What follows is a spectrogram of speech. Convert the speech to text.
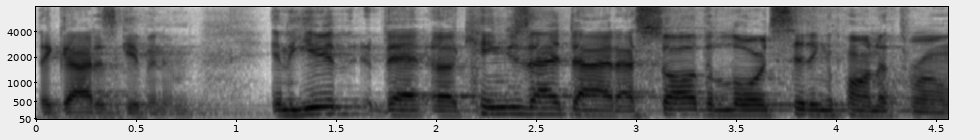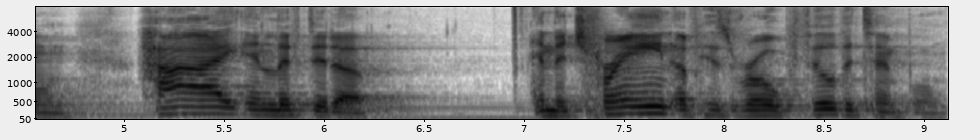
that God has given him. In the year that uh, King Uzziah died, I saw the Lord sitting upon a throne, high and lifted up, and the train of his robe filled the temple.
